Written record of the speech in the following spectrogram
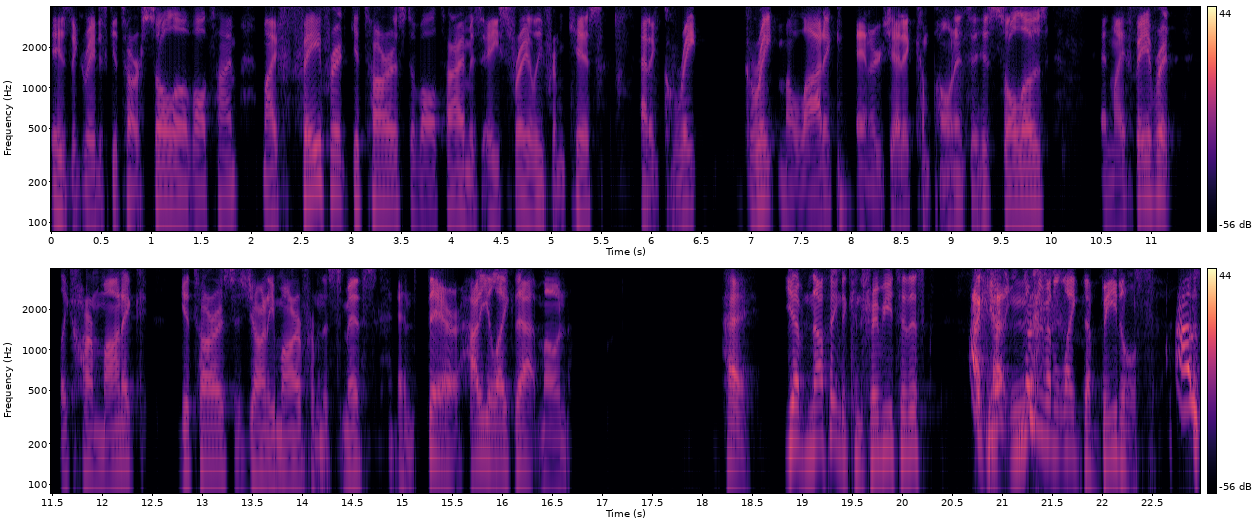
is the greatest guitar solo of all time. My favorite guitarist of all time is Ace Frehley from Kiss. Had a great, great melodic, energetic component to his solos. And my favorite, like harmonic guitarist, is Johnny Marr from the Smiths. And there, how do you like that, Moan? Hey, You have nothing to contribute to this. I got you don't even like the Beatles. I,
